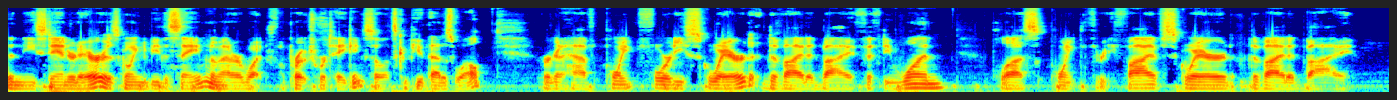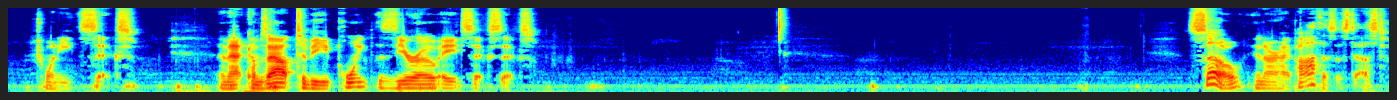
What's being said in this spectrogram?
then the standard error is going to be the same no matter what approach we're taking. So let's compute that as well. We're going to have 0.40 squared divided by 51 plus 0.35 squared divided by 26. And that comes out to be 0.0866. So, in our hypothesis test,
